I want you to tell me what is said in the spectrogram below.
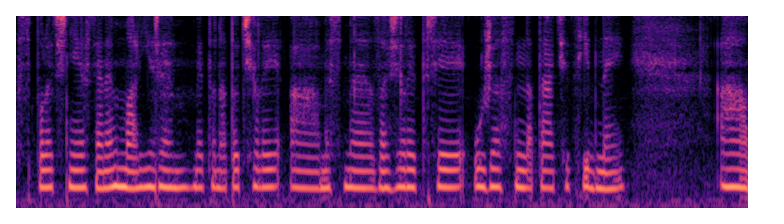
Společně s Janem Malířem my to natočili a my jsme zažili tři úžasné natáčecí dny. A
